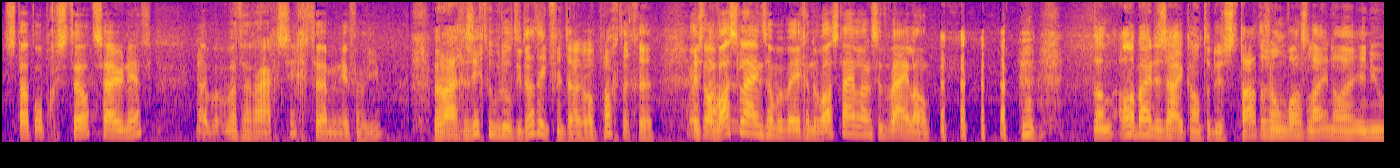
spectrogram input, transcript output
staat opgesteld, zei u net... Ja, wat een raar gezicht, uh, meneer Van Liem. Een raar gezicht, hoe bedoelt u dat? Ik vind dat wel prachtig. Uh, is zo'n waslijn, zo'n bewegende waslijn langs het weiland. Dan allebei de zijkanten dus staat er zo'n waslijn in uw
